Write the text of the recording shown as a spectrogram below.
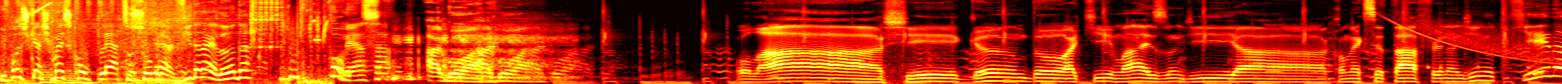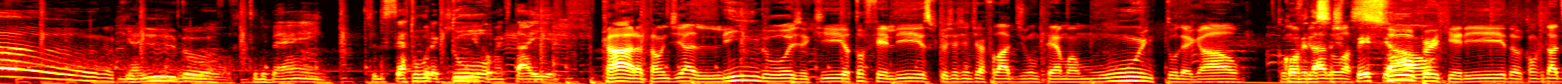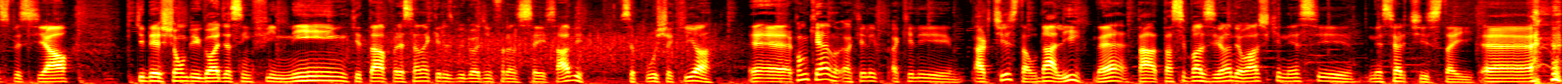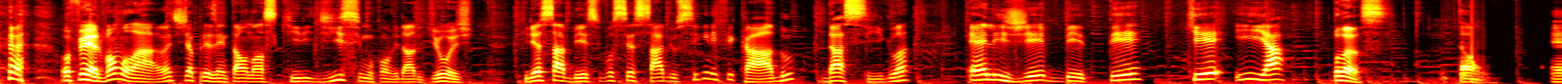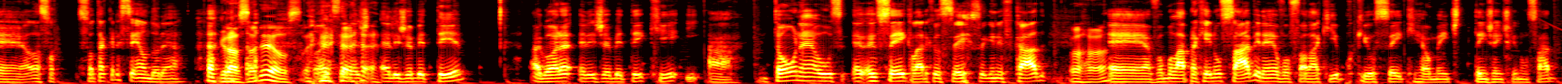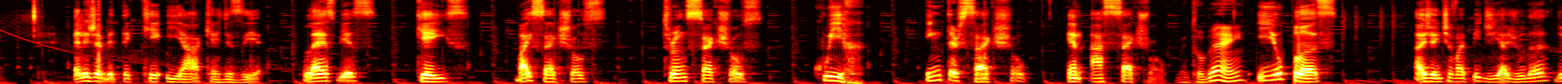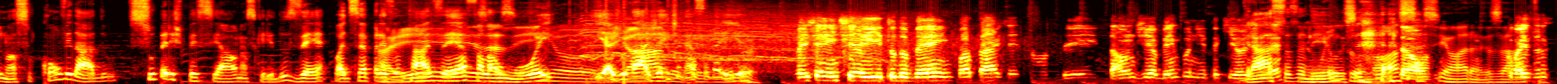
E o podcast mais completo sobre a vida na Irlanda começa agora. agora. Olá, chegando aqui mais um dia. Como é que você tá, Fernandinho Kina, meu aí, querido? Nando? Tudo bem? Tudo certo por aqui? Tudo. Como é que tá aí? Cara, tá um dia lindo hoje aqui. Eu tô feliz porque hoje a gente vai falar de um tema muito legal. Com uma Convidado pessoa especial. super querida, convidado especial que deixou um bigode assim fininho, que tá parecendo aqueles bigodinhos francês, sabe? Você puxa aqui, ó. É, é, como que é aquele, aquele artista, o Dali, né? Tá, tá se baseando, eu acho que nesse, nesse artista aí. É... Ô Fer, vamos lá. Antes de apresentar o nosso queridíssimo convidado de hoje, queria saber se você sabe o significado da sigla LGBTQIA+. Então, é, ela só, só tá crescendo, né? Graças a Deus. Antes era LGBT, agora LGBTQIA. Então, né, eu, eu sei, claro que eu sei o significado. Aham. É, vamos lá, pra quem não sabe, né? Eu vou falar aqui porque eu sei que realmente tem gente que não sabe. LGBTQIA quer dizer lésbias, gays, bisexuals, transsexuals, queer, intersexual and asexual. Muito bem. E o plus, a gente vai pedir ajuda do nosso convidado super especial, nosso querido Zé. Pode se apresentar, Aê, Zé, falar Zezinho. um oi e ajudar a Obrigado, gente nessa daí. Oi, gente, e aí, tudo bem? Boa tarde aí pra vocês. Tá um dia bem bonito aqui hoje, Graças a Deus. Muito. Nossa Então, senhora, né? exato. Coisa,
